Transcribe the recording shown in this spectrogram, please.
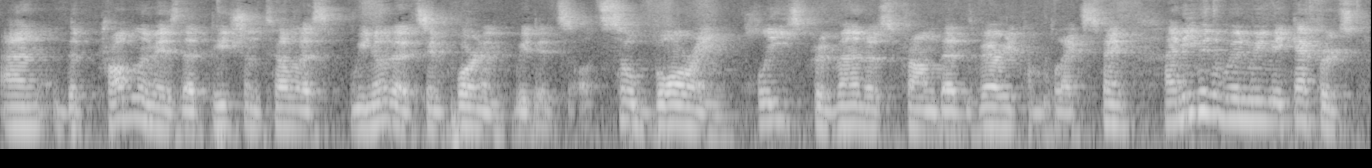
and the problem is that patients tell us, we know that it's important, but it's so boring, please prevent us from that very complex thing. And even when we make efforts,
